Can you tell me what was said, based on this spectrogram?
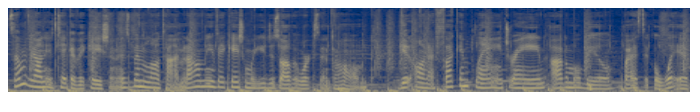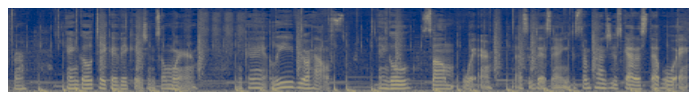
Some of y'all need to take a vacation. It's been a long time, and I don't mean vacation where you just off at work sent to home. Get on a fucking plane, train, automobile, bicycle, whatever, and go take a vacation somewhere. Okay, leave your house and go somewhere. That's what they're saying. Sometimes you just gotta step away.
